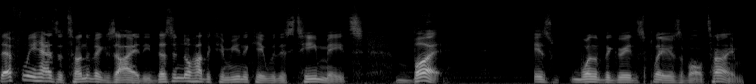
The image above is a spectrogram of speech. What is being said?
definitely has a ton of anxiety doesn't know how to communicate with his teammates but is one of the greatest players of all time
